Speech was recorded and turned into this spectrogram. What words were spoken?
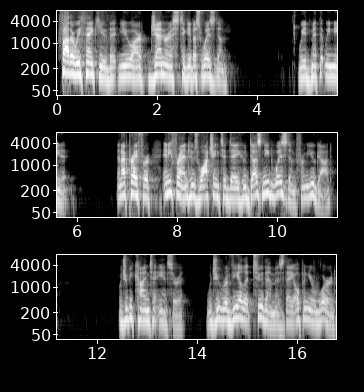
Father, we thank you that you are generous to give us wisdom. We admit that we need it. And I pray for any friend who's watching today who does need wisdom from you, God. Would you be kind to answer it? Would you reveal it to them as they open your word?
